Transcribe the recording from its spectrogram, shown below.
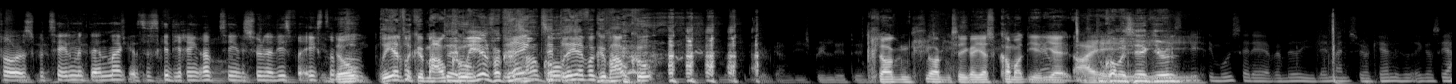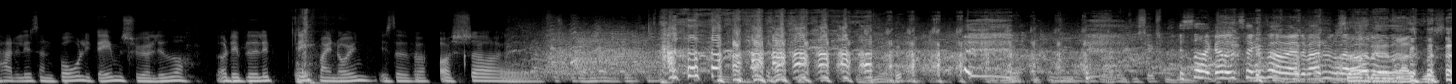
for at skulle tale med Danmark, at så skal de ringe op til en journalist fra Ekstra Jo, Bladet. Brian fra København K. Det er Brian fra København Ring til K. Brian fra København K. spille lidt... øh, Klokken, klokken tigger. Jeg kommer... Ja, ja, ej. Du kommer til at give øl. Lidt det modsatte af at være med i Landmand søger kærlighed. Ikke? Så jeg har det lidt sådan borgerlig dame søger leder. Og det er blevet lidt date mig nøgen i stedet for. Og så, øh, så skulle jeg have en Jeg godt og tænkte på, hvad det var, du lavede. Sådan, Rasmus.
